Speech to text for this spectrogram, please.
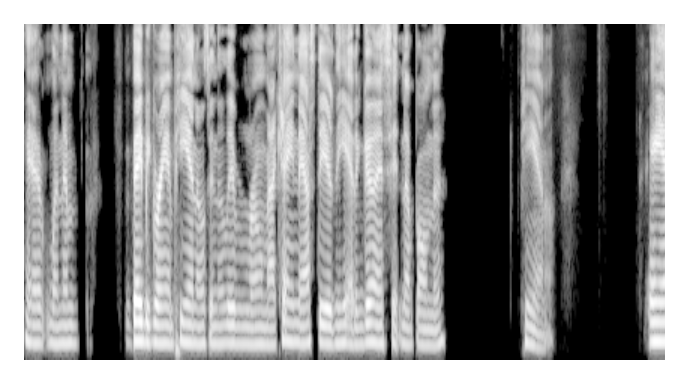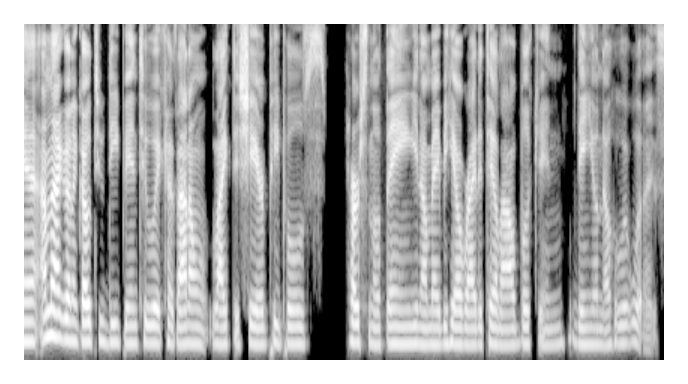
had one of them baby grand pianos in the living room. I came downstairs and he had a gun sitting up on the piano. And I'm not going to go too deep into it because I don't like to share people's personal thing. You know, maybe he'll write a tell all book and then you'll know who it was.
